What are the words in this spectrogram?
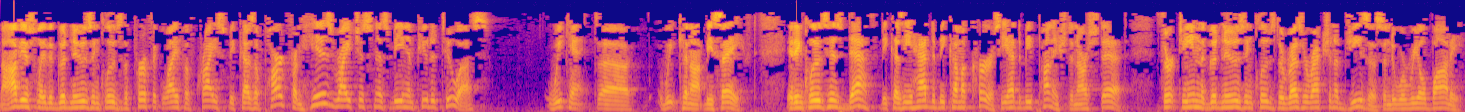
Now, obviously, the good news includes the perfect life of Christ because apart from His righteousness being imputed to us, we can't, uh, we cannot be saved. It includes His death because He had to become a curse. He had to be punished in our stead. 13, the good news includes the resurrection of Jesus into a real body.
